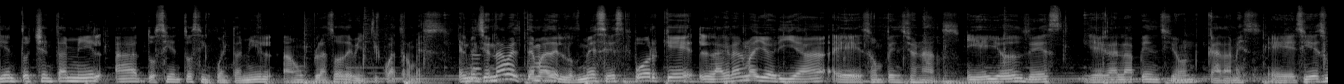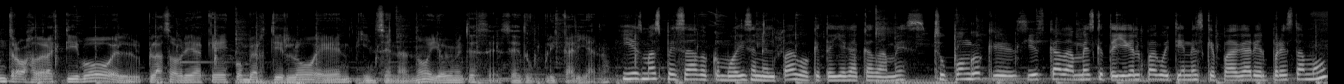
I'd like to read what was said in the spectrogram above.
180 mil a 250 mil a un plazo de 24 meses. Él mencionaba el tema de los meses porque la gran mayoría eh, son pensionados y ellos les llega la pensión cada mes. Eh, si es un trabajador activo, el plazo habría que convertirlo en quincenas, ¿no? Y obviamente se, se duplicaría, ¿no? Y es más pesado, como dicen, el pago que te llega cada mes. Supongo que si es cada mes que te llega el pago y tienes que pagar el préstamo,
